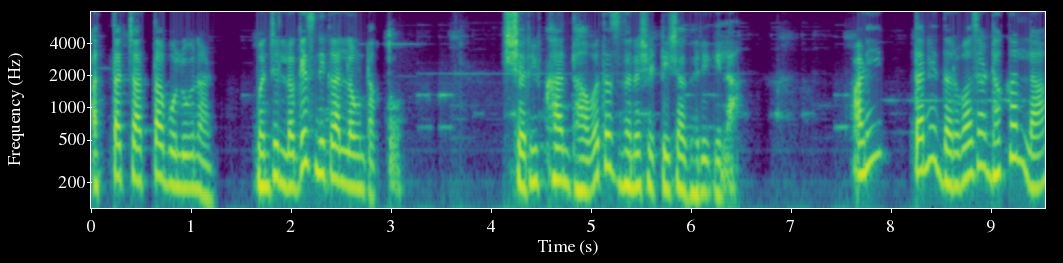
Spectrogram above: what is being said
आत्ताच्या आत्ता बोलवून आण. म्हणजे लगेच निकाल लावून टाकतो. शरीफ खान धावतच धनशेट्टीच्या घरी गेला. आणि त्याने दरवाजा ढकलला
